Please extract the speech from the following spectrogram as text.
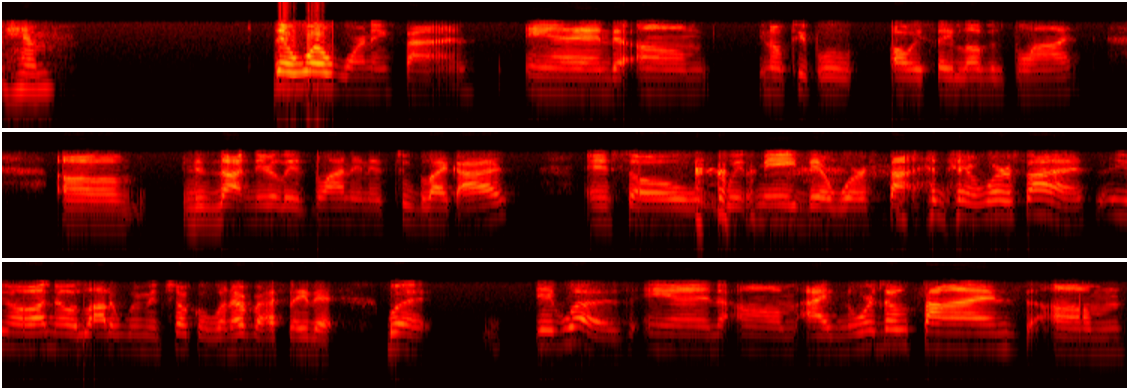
him? There were warning signs, and um, you know, people always say love is blind. Um, it's not nearly as blinding as two black eyes. And so with me, there were signs. There were signs. You know, I know a lot of women chuckle whenever I say that, but it was, and um, I ignored those signs. Um,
